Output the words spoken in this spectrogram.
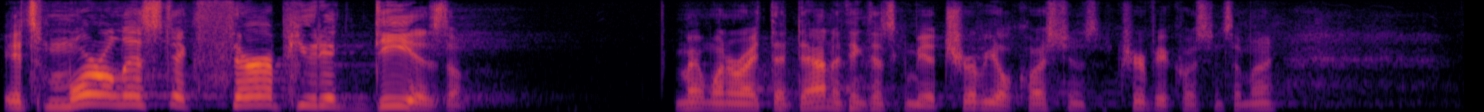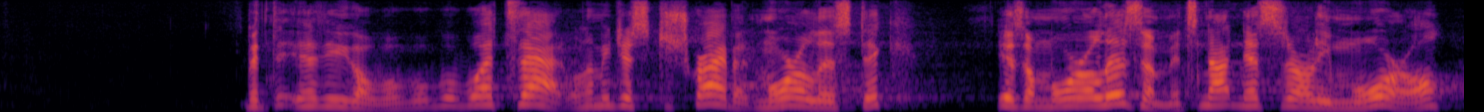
it's moralistic therapeutic deism. You might want to write that down. I think that's going to be a trivial question, trivia question somewhere. But there you go. Well, what's that? Well, let me just describe it. Moralistic is a moralism. It's not necessarily moral.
